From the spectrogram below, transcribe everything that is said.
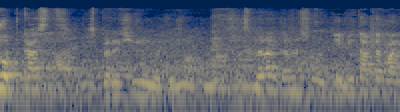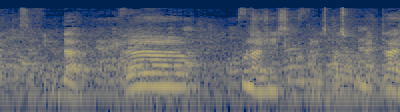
dopcast, sperăm și nu ultimul acum. Sperăm că nu și ultim. Invitat permanent o să fie. Da. Uh, până ajungi să vorbim despre scurtmetraj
